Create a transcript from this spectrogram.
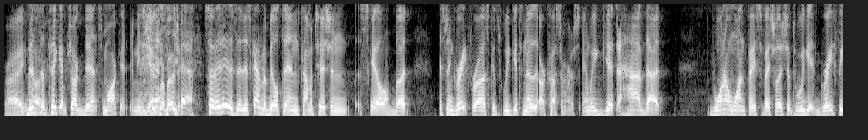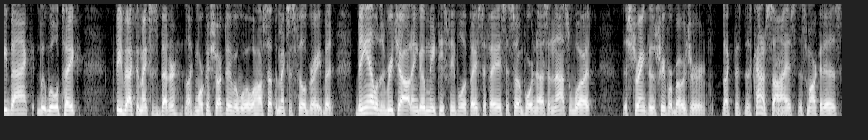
right? This is a oh, pickup truck dense market. I mean, Yes. Yeah. so it is. It is kind of a built-in competition scale, but it's been great for us because we get to know our customers and we get to have that one-on-one, face-to-face relationship. We get great feedback. We will take feedback that makes us better, like more constructive, but we'll have stuff that makes us feel great. But being able to reach out and go meet these people face-to-face is so important to us, and that's what the strength of the Shreveport Bossier, like the, the kind of size this market is.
